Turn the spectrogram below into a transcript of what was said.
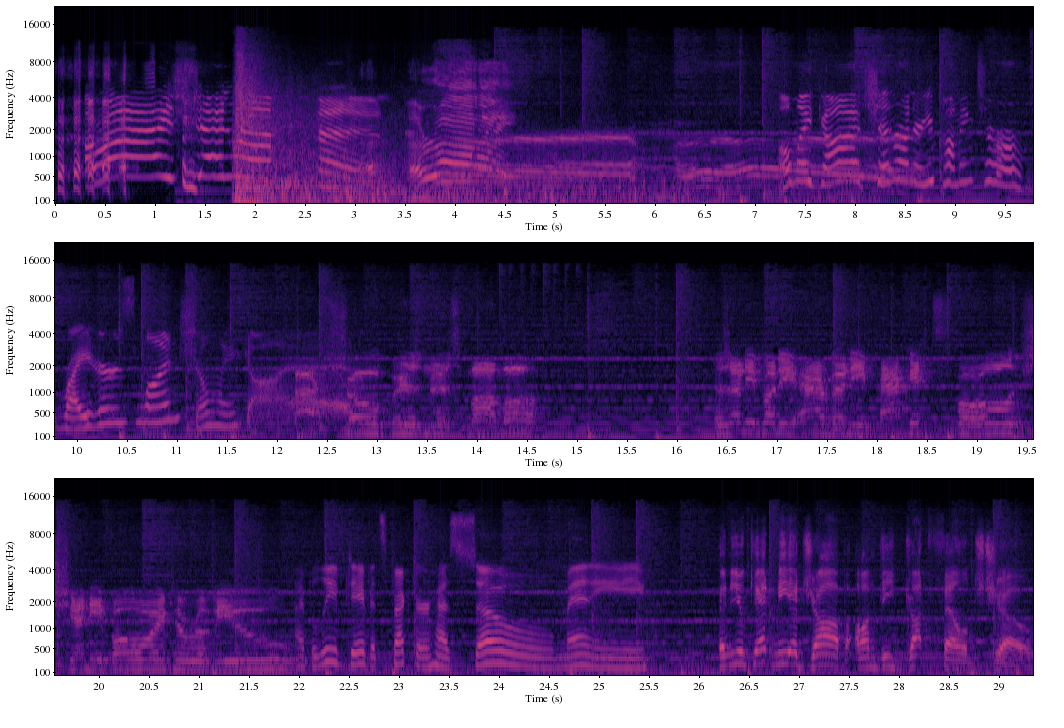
All right, Shenron. All right. Oh my god, Shenron, are you coming to our writer's lunch? Oh my god. Show business, mama. Does anybody have any packets for old Shenny Boy to review? I believe David Spector has so many. Can you get me a job on the Gutfeld show?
